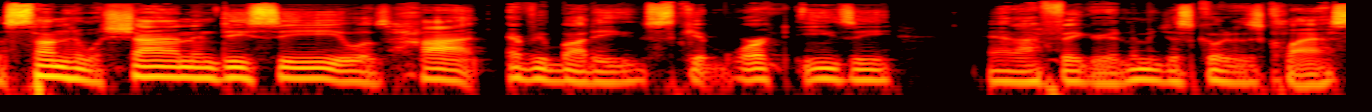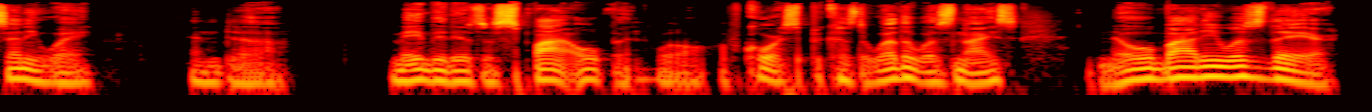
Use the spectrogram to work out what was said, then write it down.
the sun was shining in DC. It was hot. Everybody skipped work easy. And I figured, let me just go to this class anyway. And uh, maybe there's a spot open. Well, of course, because the weather was nice, nobody was there.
